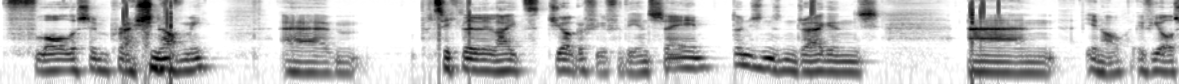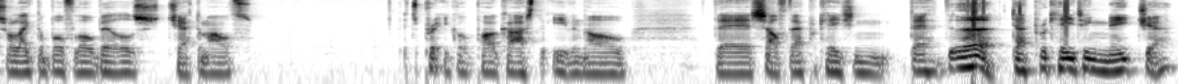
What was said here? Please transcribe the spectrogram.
flawless impression of me. Um, particularly liked Geography for the Insane, Dungeons and Dragons, and you know, if you also like the Buffalo Bills, check them out. It's pretty good podcast, even though their self-deprecation, de- uh, deprecating nature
